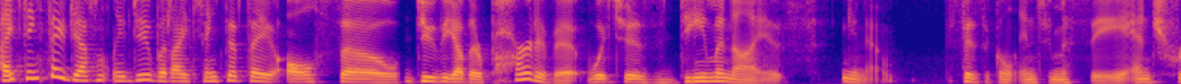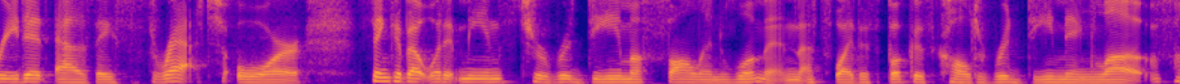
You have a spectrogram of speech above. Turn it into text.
I think they definitely do, but I think that they also do the other part of it, which is demonize, you know, physical intimacy and treat it as a threat or think about what it means to redeem a fallen woman. That's why this book is called Redeeming Love.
